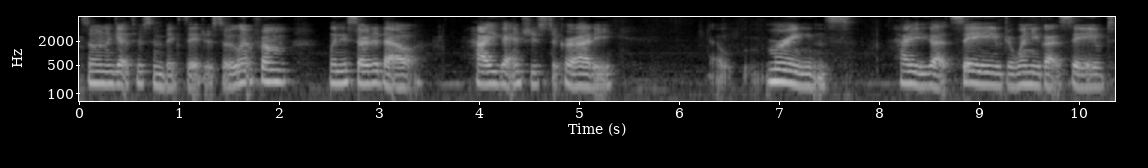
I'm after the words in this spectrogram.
so I'm gonna get through some big stages. So we went from when you started out, how you got introduced to karate, Marines, how you got saved or when you got saved,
